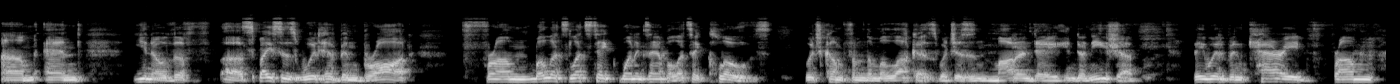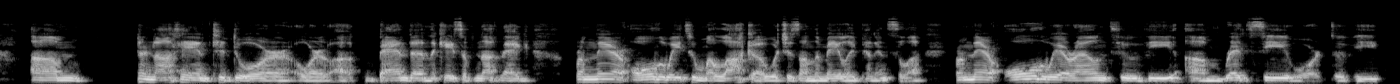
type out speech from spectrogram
um, and you know the uh, spices would have been brought from well let's let's take one example. Let's say cloves which come from the Moluccas which is in modern day Indonesia they would have been carried from um, Ternate and Tidore or uh, Banda in the case of nutmeg from there all the way to Malacca which is on the Malay Peninsula from there all the way around to the um, Red Sea or to the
